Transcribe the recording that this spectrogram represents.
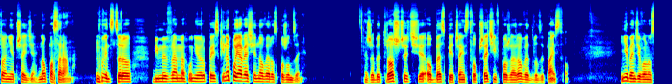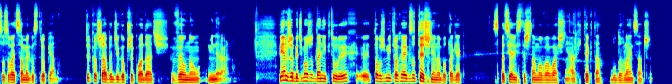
to nie przejdzie. No pasarana. No więc co robimy w ramach Unii Europejskiej? No pojawia się nowe rozporządzenie, żeby troszczyć się o bezpieczeństwo przeciwpożarowe, drodzy Państwo. I nie będzie wolno stosować samego styropianu, tylko trzeba będzie go przekładać wełną mineralną. Wiem, że być może dla niektórych y, to brzmi trochę egzotycznie, no bo tak jak specjalistyczna mowa właśnie architekta, budowlańca czy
